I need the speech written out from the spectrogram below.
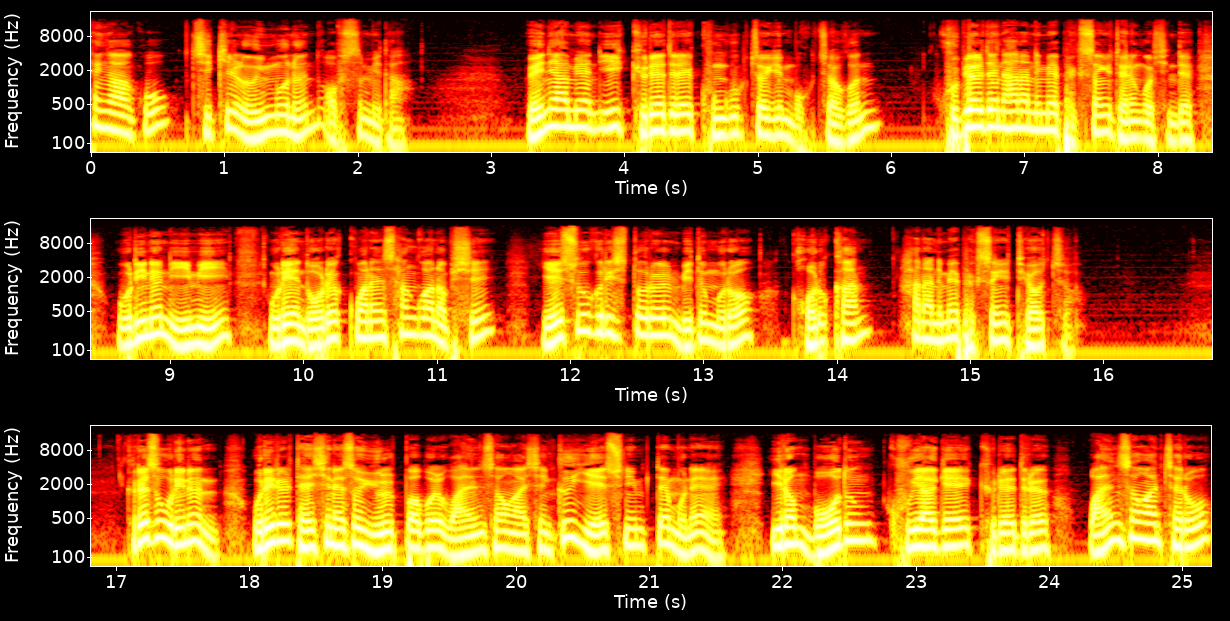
행하고 지킬 의무는 없습니다. 왜냐하면 이 규례들의 궁극적인 목적은 구별된 하나님의 백성이 되는 것인데 우리는 이미 우리의 노력과는 상관없이 예수 그리스도를 믿음으로 거룩한 하나님의 백성이 되었죠. 그래서 우리는 우리를 대신해서 율법을 완성하신 그 예수님 때문에 이런 모든 구약의 규례들을 완성한 채로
